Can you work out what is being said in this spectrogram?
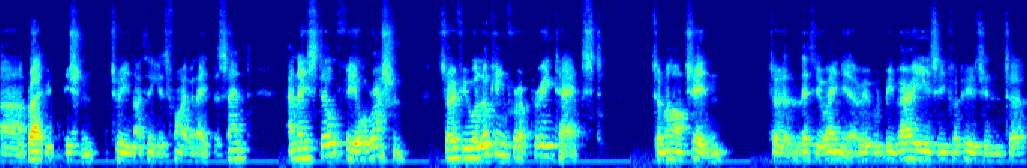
uh, right. population between, I think it's five and eight percent, and they still feel Russian. So if you were looking for a pretext to march in to Lithuania, it would be very easy for Putin to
